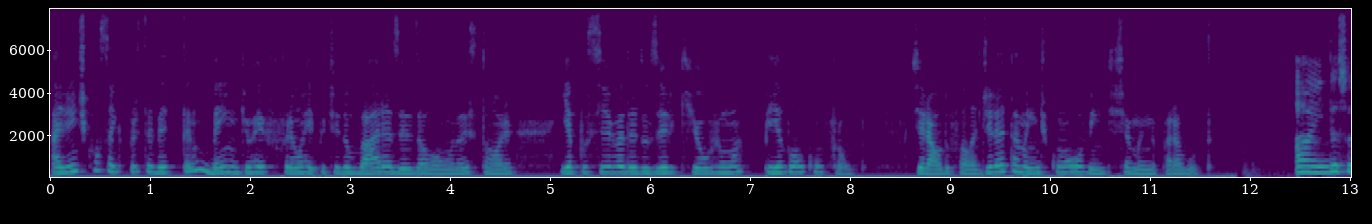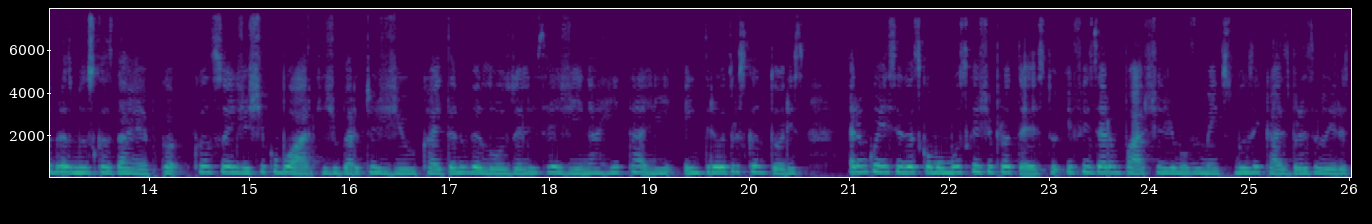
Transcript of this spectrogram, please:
A gente consegue perceber também que o refrão é repetido várias vezes ao longo da história e é possível deduzir que houve um apelo ao confronto. Geraldo fala diretamente com o ouvinte chamando para a luta. Ainda sobre as músicas da época, canções de Chico Buarque, Gilberto Gil, Caetano Veloso, Elis Regina, Rita Lee, entre outros cantores, eram conhecidas como músicas de protesto e fizeram parte de movimentos musicais brasileiros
